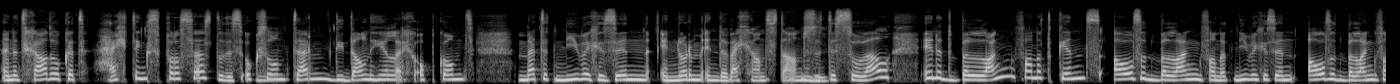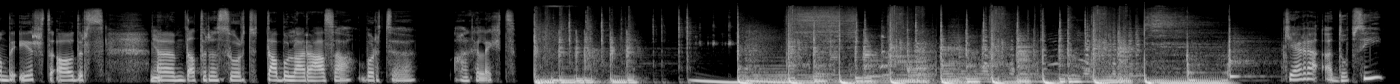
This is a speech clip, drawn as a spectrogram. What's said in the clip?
En het gaat ook het hechtingsproces, dat is ook zo'n term die dan heel erg opkomt, met het nieuwe gezin enorm in de weg gaan staan. Dus het is zowel in het belang van het kind als het belang van het nieuwe gezin, als het belang van de eerste ouders, Ja. ehm, dat er een soort tabula rasa wordt eh, aangelegd. Chiara, adoptie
